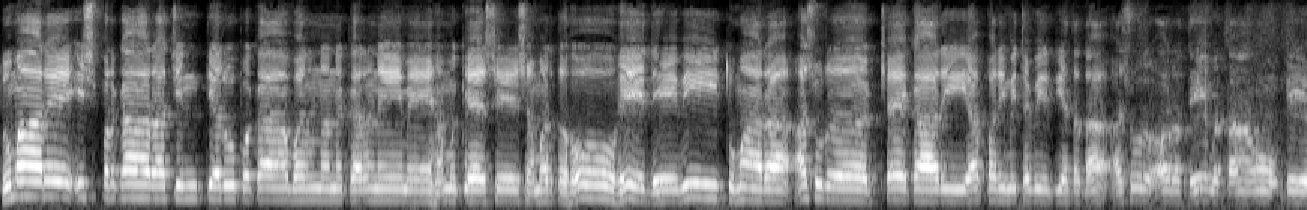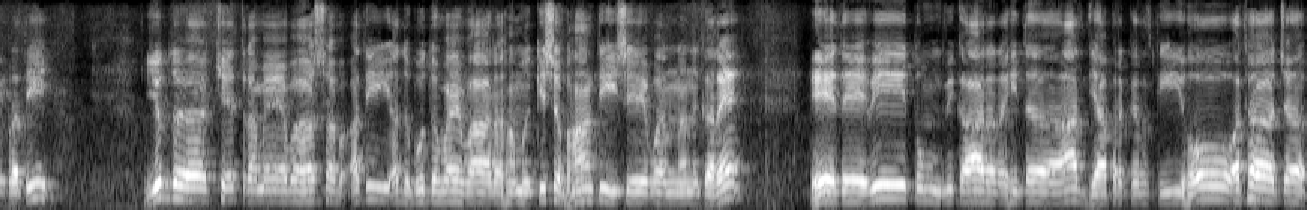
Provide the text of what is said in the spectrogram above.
तुम्हारे इस प्रकार अचिंत्य रूप का वर्णन करने में हम कैसे समर्थ हो? हे देवी, तुम्हारा असुर क्षयकारी, अपरिमित वीर्य तथा असुर और देवताओं के प्रति युद्ध क्षेत्र में वह सब अति अद्भुत व्यवहार हम किस भांति से वर्णन करें? हे देवी, तुम विकार रहित आद्या प्रकृति हो, अथ च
